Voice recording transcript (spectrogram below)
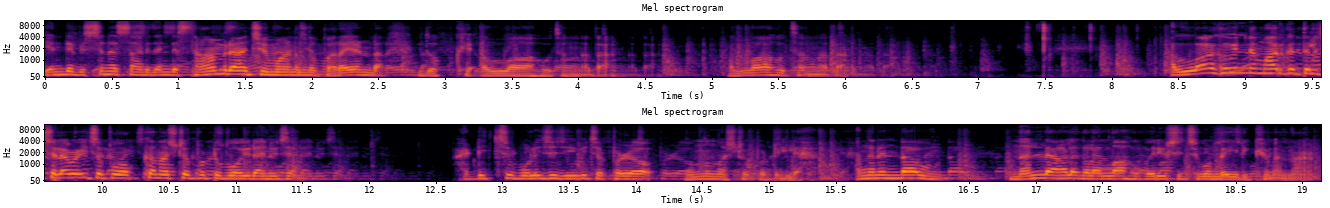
എന്റെ ബിസിനസ്സാണ് എന്റെ സാമ്രാജ്യമാണെന്ന് പറയണ്ട. ഇതൊക്കെ അള്ളാഹു തന്നതാണ്. അള്ളാഹു തന്നതാണ്. അള്ളാഹുവിന്റെ മാർഗത്തിൽ ചെലവഴിച്ചപ്പോ ഒക്കെ നഷ്ടപ്പെട്ടു പോയൊരു അനുജൻ. അടിച്ചു പൊളിച്ച് ജീവിച്ചപ്പോഴോ ഒന്നും നഷ്ടപ്പെട്ടില്ല. അങ്ങനെ ഉണ്ടാവും. നല്ല ആളുകൾ അള്ളാഹു പരീക്ഷിച്ചുകൊണ്ടേയിരിക്കുമെന്നാണ്.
